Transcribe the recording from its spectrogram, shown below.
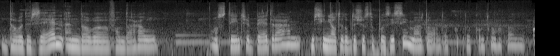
dat we er zijn en dat we vandaag al ons steentje bijdragen. Misschien niet altijd op de juiste positie, maar dat, dat komt nog wel.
